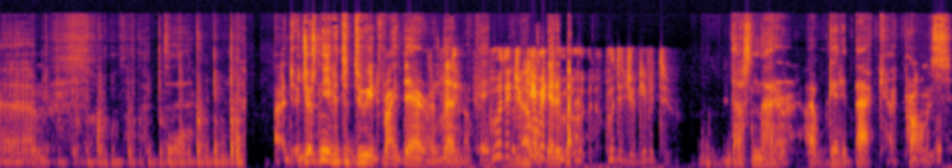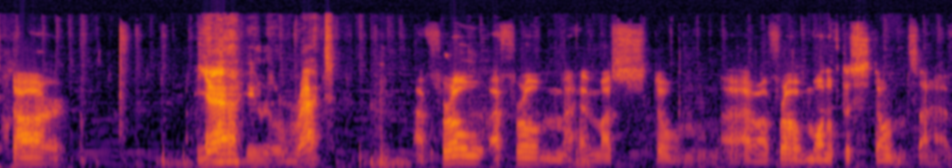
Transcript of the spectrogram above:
Um, that, uh, I j- just needed to do it right there and Who then. did- Okay. Who did you give it get to? it back. Who, who did you give it to? It Doesn't matter. I will get it back. I promise. Star. Yeah, you little rat. I throw I throw him a stone. I throw one of the stones I have.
